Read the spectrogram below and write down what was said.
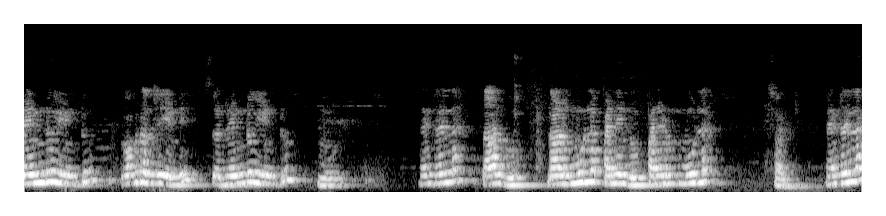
రెండు ఇంటూ ఒకటి వదిలేయండి. సో రెండు ఇంటూ మూడు. రెండు రెండుల నాలుగు. నాలుగు మూడుల? పన్నెండు. పన్నెండు మూడుల? సారీ రెండు రెండుల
